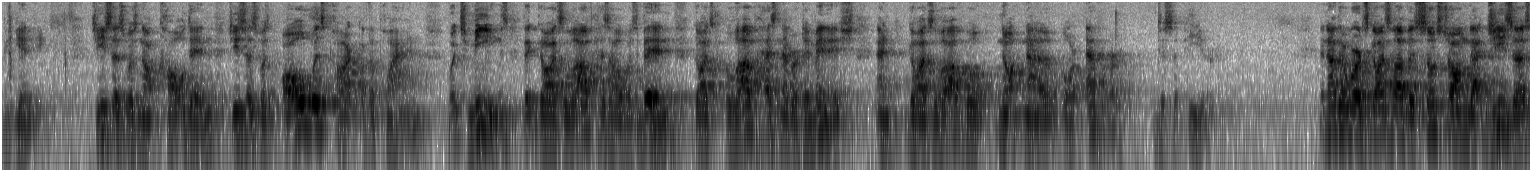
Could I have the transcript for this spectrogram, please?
beginning. Jesus was not called in, Jesus was always part of the plan, which means that God's love has always been, God's love has never diminished, and God's love will not now or ever disappear. In other words, God's love is so strong that Jesus,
